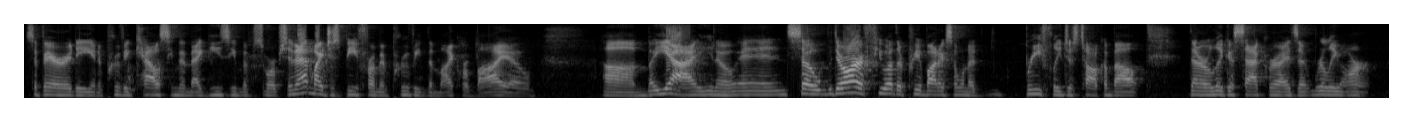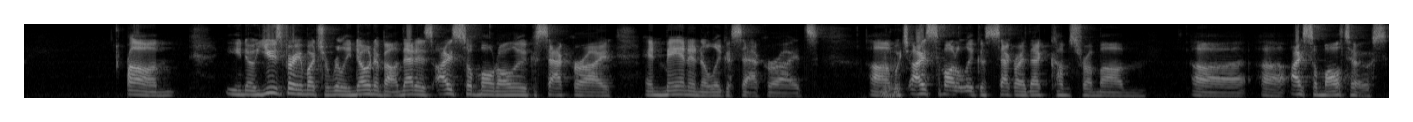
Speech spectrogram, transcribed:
severity and improving calcium and magnesium absorption. That might just be from improving the microbiome. Um, but yeah, you know, and so there are a few other prebiotics I want to briefly just talk about that are oligosaccharides that really aren't um, you know, used very much and really known about, and that is isomalt oligosaccharide and mannan oligosaccharides, uh, mm. which isomalt oligosaccharide that comes from um, uh, uh, isomaltose.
